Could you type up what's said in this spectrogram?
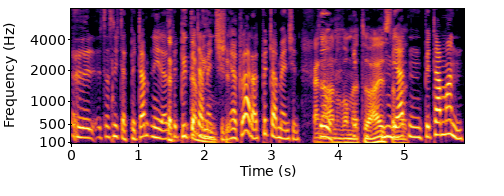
Äh, ist das nicht das Bitter? Nee, das, Das Bittermännchen. Ja klar, das Bittermännchen. Keine Ahnung, warum das so heißt, Wir hatten Bittermann.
